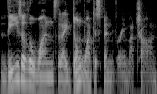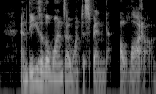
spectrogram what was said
these are the ones that I don't want to spend very much on, and these are the ones I want to spend a lot on.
